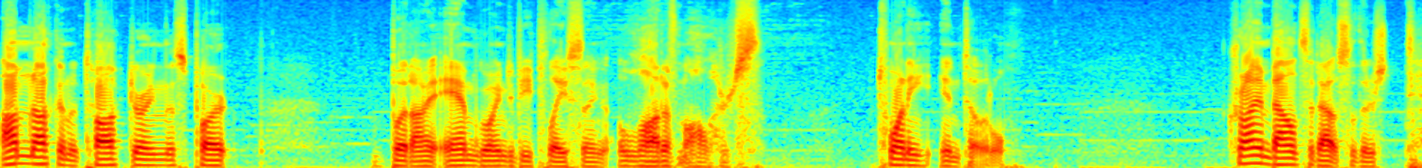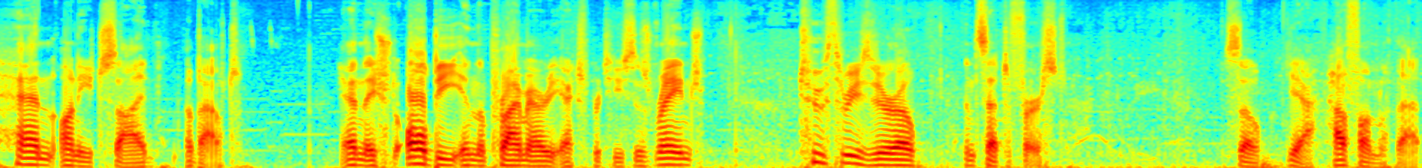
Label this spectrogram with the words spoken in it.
I'm not going to talk during this part, but I am going to be placing a lot of Maulers. 20 in total. Try and balance it out so there's 10 on each side, about. And they should all be in the primary expertise's range. 230 and set to first. So, yeah, have fun with that.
